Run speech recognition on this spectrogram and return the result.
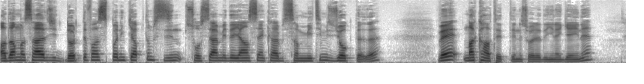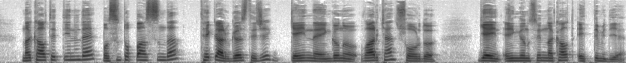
Adamla sadece 4 defa sparring yaptım. Sizin sosyal medyada yansıyan kadar bir samimiyetimiz yok dedi. Ve knockout ettiğini söyledi yine Gain'e. Knockout ettiğini de basın toplantısında tekrar bir gazeteci Gain'le Engano varken sordu. Gain Engano seni knockout etti mi diye.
